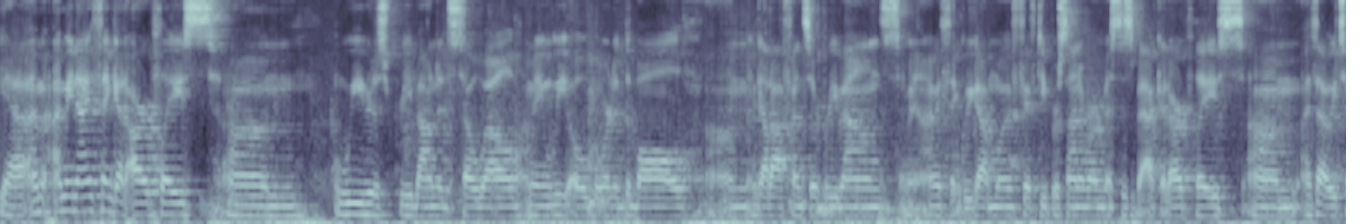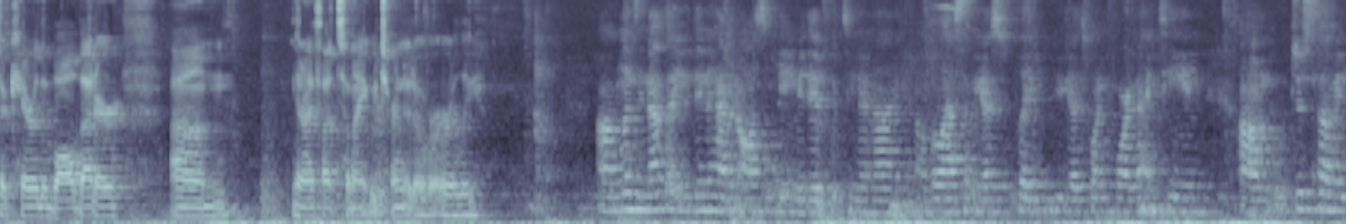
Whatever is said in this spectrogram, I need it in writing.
Yeah, I'm- I mean, I think at our place, um, we just rebounded so well. I mean, we O-boarded the ball um, and got offensive rebounds. I mean, I think we got more than 50% of our misses back at our place. Um, I thought we took care of the ball better. Um, you know, I thought tonight we turned it over early. Um, Lindsay, not that you didn't have an awesome game, you did 15 and 9. Um, the last time you guys played, you got 24 and 19. Um, just tell me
